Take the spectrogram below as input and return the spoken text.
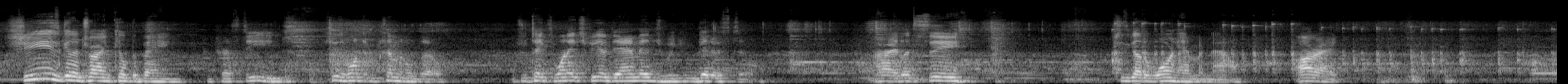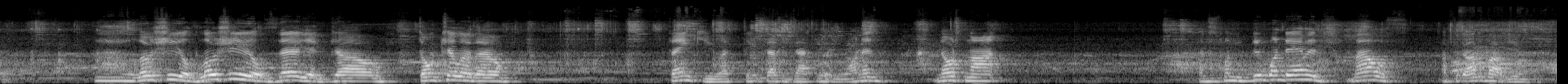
She's gonna try and kill the Bane. Prestige. She's a wanted criminal though. If she takes 1 HP of damage, we can get her still. Alright, let's see. She's got a Warhammer now. Alright. low shield, low shields. There you go. Don't kill her though. Thank you. I think that's exactly what you wanted. No, it's not. I just wanted to do one damage. Mouse. I forgot about you.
